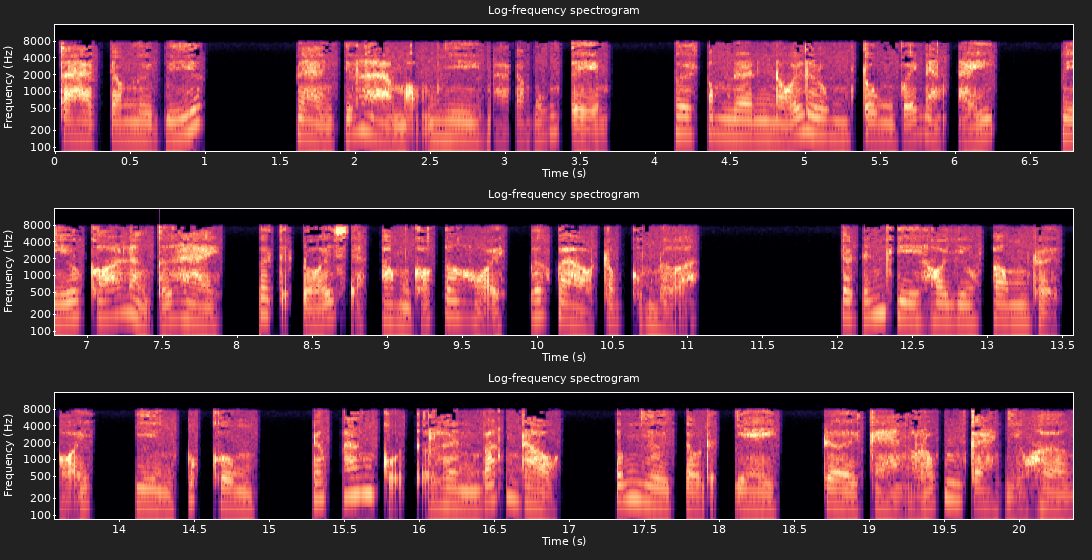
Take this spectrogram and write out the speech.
Ta cho ngươi biết, nàng chính là Mộng Nhi mà ta muốn tìm, ngươi không nên nói lung tung với nàng ấy. Nếu có lần thứ hai, ngươi tuyệt đối sẽ không có cơ hội bước vào trong cung nữa. Cho đến khi Hồ Dương Phong rời khỏi diên cuối cùng, nước mắt của tự linh bắt đầu giống như châu đực dày, rơi càng lúc càng nhiều hơn.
